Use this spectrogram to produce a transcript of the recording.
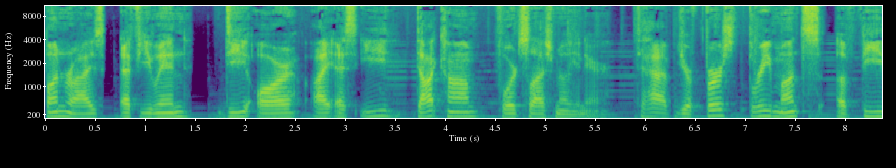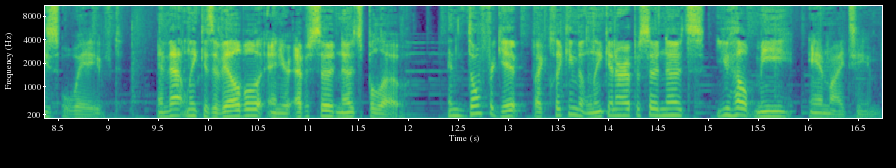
fundrise, F U N D R I S E dot com forward slash millionaire to have your first three months of fees waived and that link is available in your episode notes below. And don't forget, by clicking the link in our episode notes, you help me and my team.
